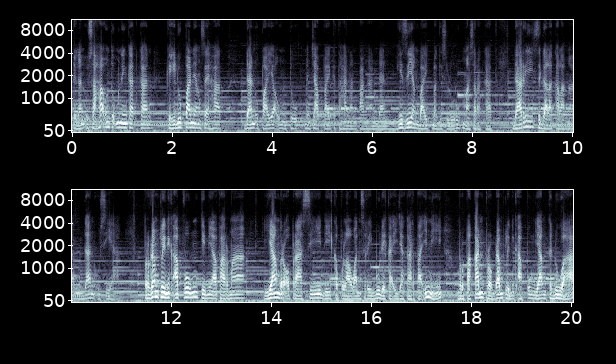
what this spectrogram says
dengan usaha untuk meningkatkan kehidupan yang sehat dan upaya untuk mencapai ketahanan pangan dan gizi yang baik bagi seluruh masyarakat dari segala kalangan dan usia. Program Klinik Apung Kimia Farma yang beroperasi di Kepulauan Seribu DKI Jakarta ini merupakan program klinik apung yang kedua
